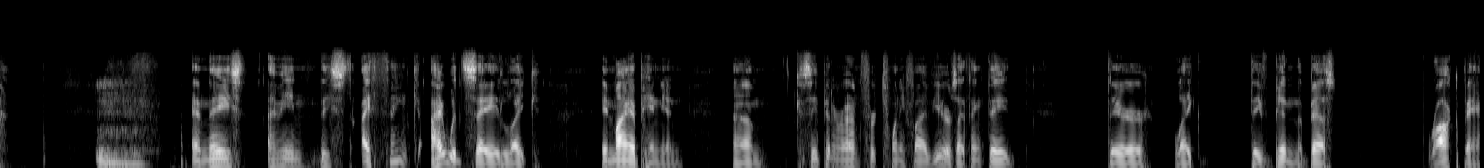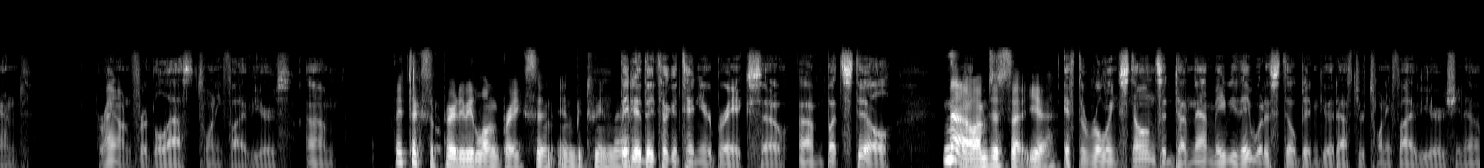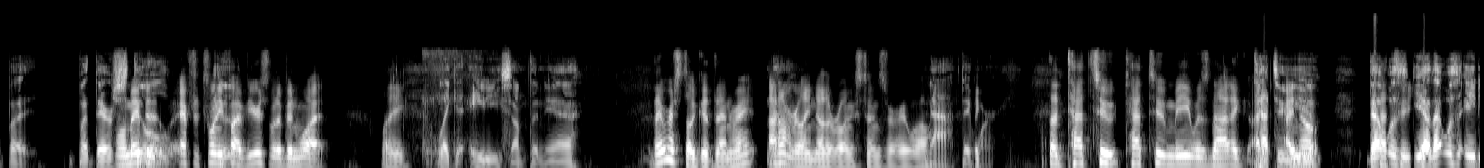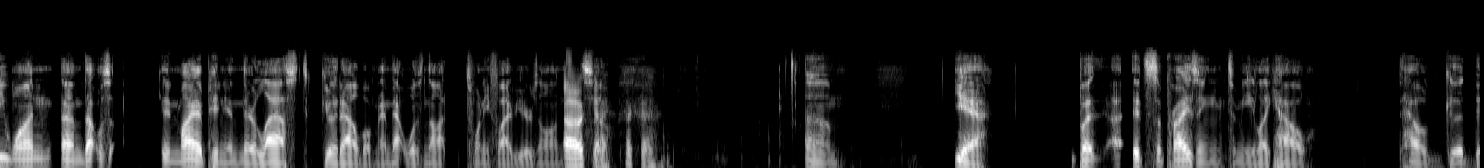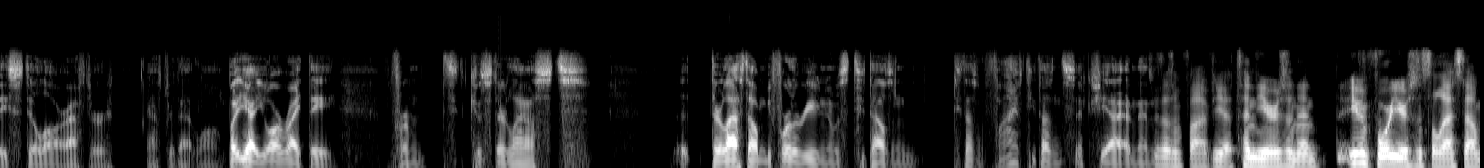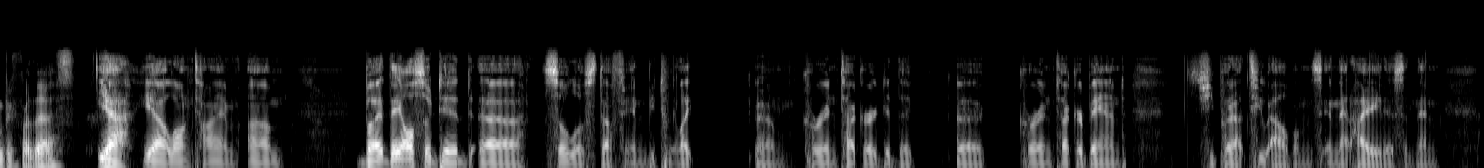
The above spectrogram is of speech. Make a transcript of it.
and they, I mean, they, I think I would say like, in my opinion, because they've been around for 25 years, I think they, they're like, they've been the best rock band around for the last 25 years. Um, they took some pretty long breaks in, in between there. They did. They took a 10 year break. So, um, but still, No, I'm just uh, yeah. if the Rolling Stones had done that, maybe they would have still been good after 25 years, you know. But, but they're Well, still maybe after 25 years would have been what? Like like 80 something. Yeah. They were still good then, right? I don't really know the Rolling Stones very well. Nah, they weren't. The tattoo tattoo me was not. a- I- Tattoo I, know. You. That was Tattoo yeah. That was 81. Um, that was, in my opinion, their last good album, and that was not 25 years on. Oh, okay, So, okay. um, yeah, but uh, it's surprising to me like how how good they still are after after that long. But yeah, you are right. They from because their last their last album before the reunion was 2000 2005 2006 yeah and then 2005, yeah, 10 years, and then even four years since the last album before this. yeah yeah a long time um but they also did uh solo stuff in between like um Corin Tucker did the uh Corin Tucker band she put out two albums in that hiatus and then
